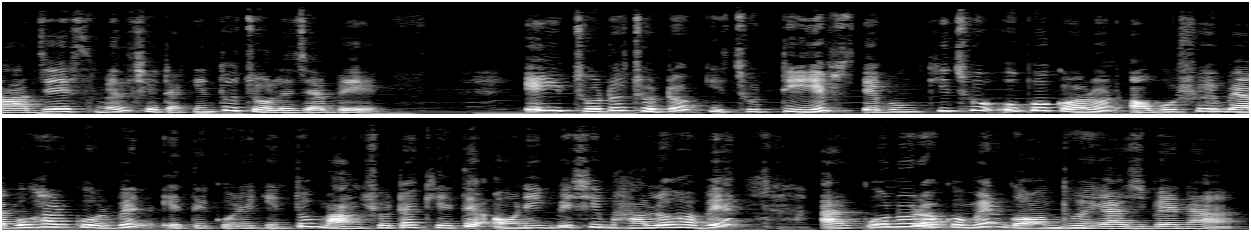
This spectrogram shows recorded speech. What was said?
বাজে স্মেল সেটা কিন্তু চলে যাবে। এই ছোট ছোট কিছু টিপস এবং কিছু উপকরণ অবশ্যই ব্যবহার করবেন, এতে করে কিন্তু মাংসটা খেতে অনেক বেশি ভালো হবে আর কোনো রকমের গন্ধই আসবে না।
